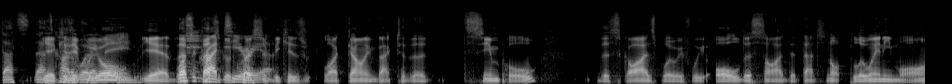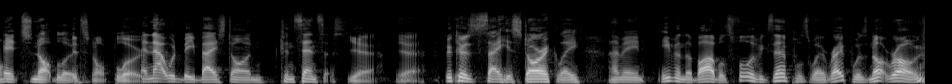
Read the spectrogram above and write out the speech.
That's that's yeah, kind because of if what we I all, mean. yeah, What's that's, the that's a good question because, like, going back to the simple, the sky's blue. If we all decide that that's not blue anymore, It's not blue. it's not blue. and that would be based on consensus. yeah, yeah, Because, say, historically, I mean, even the Bible's full of examples where rape was not wrong.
